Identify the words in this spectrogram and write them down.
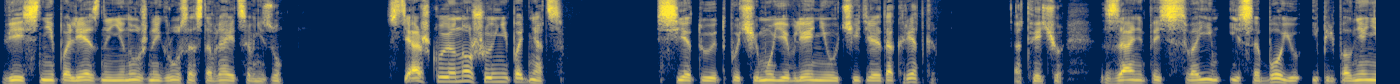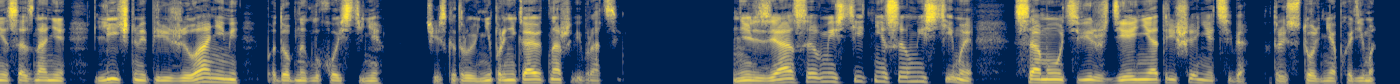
весь неполезный ненужный груз оставляется внизу. С тяжкую ношу и не подняться. Сетуют, почему явление учителя так редко. Отвечу, занятость своим и собою и переполнение сознания личными переживаниями подобно глухой стене, через которую не проникают наши вибрации. Нельзя совместить несовместимое самоутверждение от решения от себя, которое столь необходимо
